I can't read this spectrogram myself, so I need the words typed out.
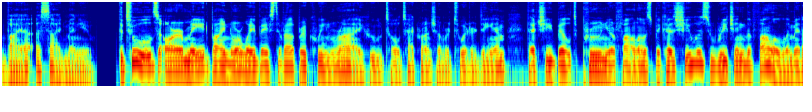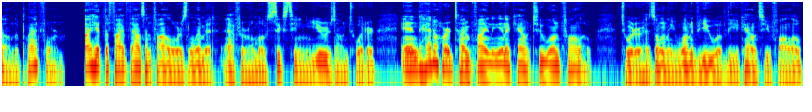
via a side menu. The tools are made by Norway based developer Queen Rye, who told TechCrunch over Twitter DM that she built Prune Your Follows because she was reaching the follow limit on the platform. I hit the 5,000 followers limit after almost 16 years on Twitter and had a hard time finding an account to unfollow. Twitter has only one view of the accounts you follow,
